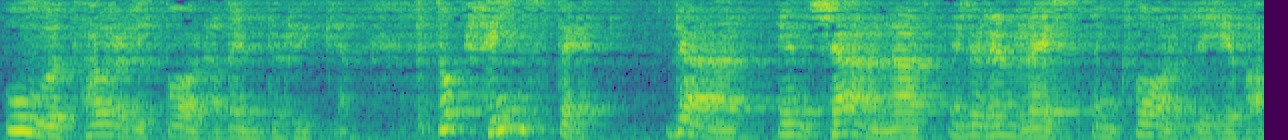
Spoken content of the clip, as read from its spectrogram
Oupphörligt bara vänder ryggen. Dock finns det där en kärna eller en rest, en kvarleva.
